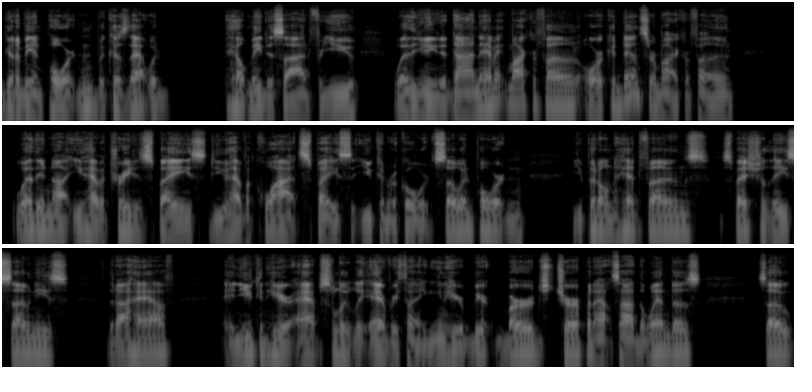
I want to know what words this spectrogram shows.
going to be important because that would help me decide for you whether you need a dynamic microphone or a condenser microphone, whether or not you have a treated space, do you have a quiet space that you can record? So important. You put on the headphones, especially these Sony's that I have, and you can hear absolutely everything. You can hear birds chirping outside the windows. So,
